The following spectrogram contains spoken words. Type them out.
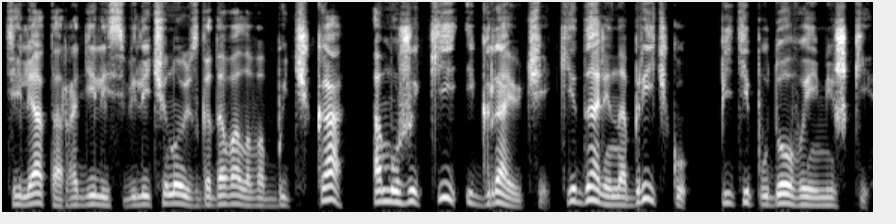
Телята родились величиной с годовалого бычка, а мужики, играючи, кидали на бричку пятипудовые мешки.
